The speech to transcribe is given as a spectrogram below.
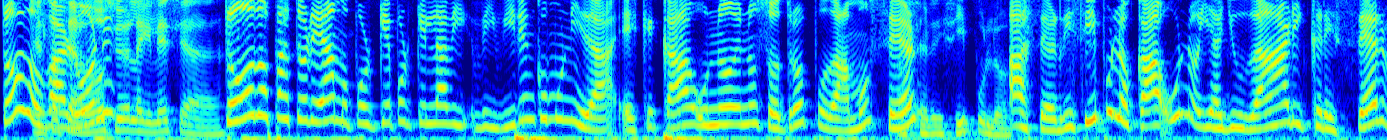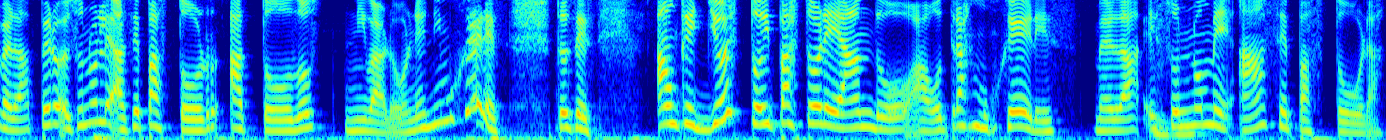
Todos, El varones. de la iglesia. Todos pastoreamos. ¿Por qué? Porque la vi- vivir en comunidad es que cada uno de nosotros podamos ser, Ser discípulo. hacer discípulos cada uno y ayudar y crecer, ¿verdad? Pero eso no le hace pastor a todos, ni varones ni mujeres. Entonces, aunque yo estoy pastoreando a otras mujeres, ¿verdad? Eso no me hace pastora.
